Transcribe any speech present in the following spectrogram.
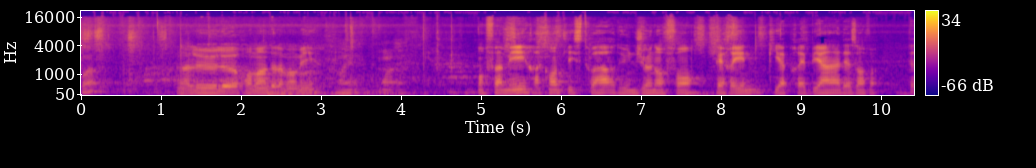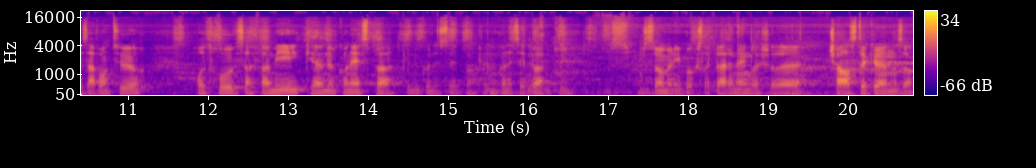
Fois On a lu le roman de la momie. Ouais. En famille raconte l'histoire d'une jeune enfant, Perrine, qui après bien des, aventures retrouve sa famille qu'elle ne connaisse pas. Ne connaissait pas. Qu'elle ne connaissait pas. So many books like that in English. Uh, Charles Dickens, or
